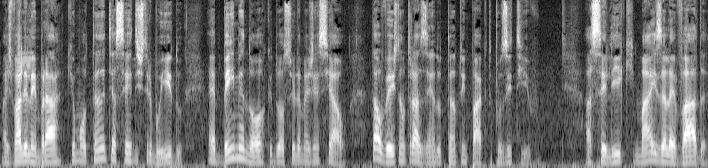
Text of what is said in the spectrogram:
Mas vale lembrar que o montante a ser distribuído é bem menor que o do auxílio emergencial, talvez não trazendo tanto impacto positivo. A Selic mais elevada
